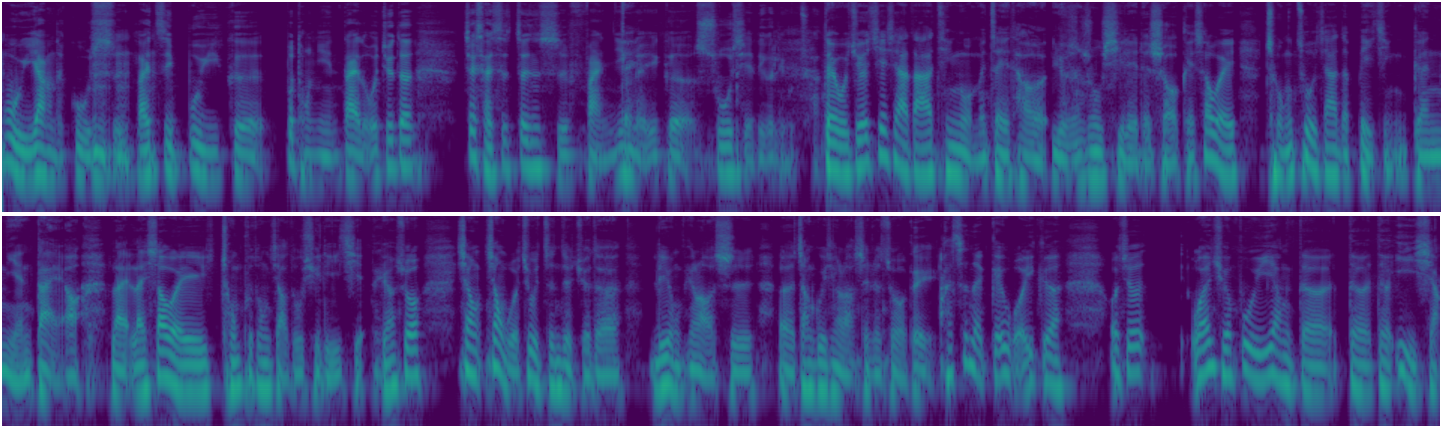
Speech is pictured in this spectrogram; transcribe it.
不一样的故事，来自于不一个不同年代的。我觉得。这才是真实反映了一个书写的一个流传。对，我觉得接下来大家听我们这一套有声书系列的时候，可以稍微从作家的背景跟年代啊，来来稍微从不同角度去理解。比方说，像像我就真的觉得李永平老师、呃张桂兴老师的作品，他真的给我一个我觉得完全不一样的的的意象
